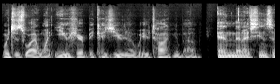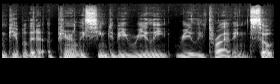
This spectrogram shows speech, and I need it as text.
which is why I want you here because you know what you're talking about. And then I've seen some people that apparently seem to be really, really thriving. So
